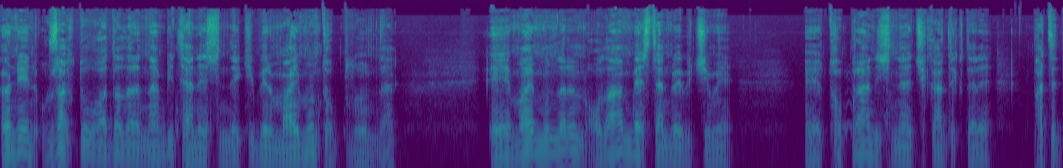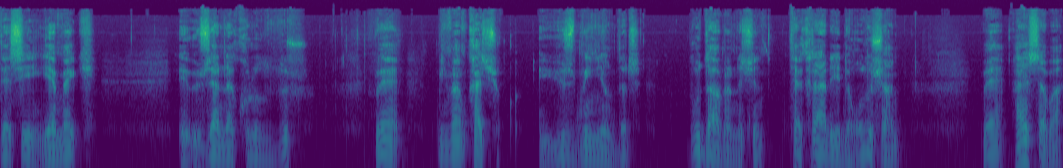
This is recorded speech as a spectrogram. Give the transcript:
Örneğin Uzak Doğu adalarından bir tanesindeki bir maymun topluluğunda e, maymunların olağan beslenme biçimi e, toprağın içinden çıkardıkları patatesi yemek e, üzerine kuruludur ve bilmem kaç yüz bin yıldır bu davranışın tekrarıyla oluşan ve her sabah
